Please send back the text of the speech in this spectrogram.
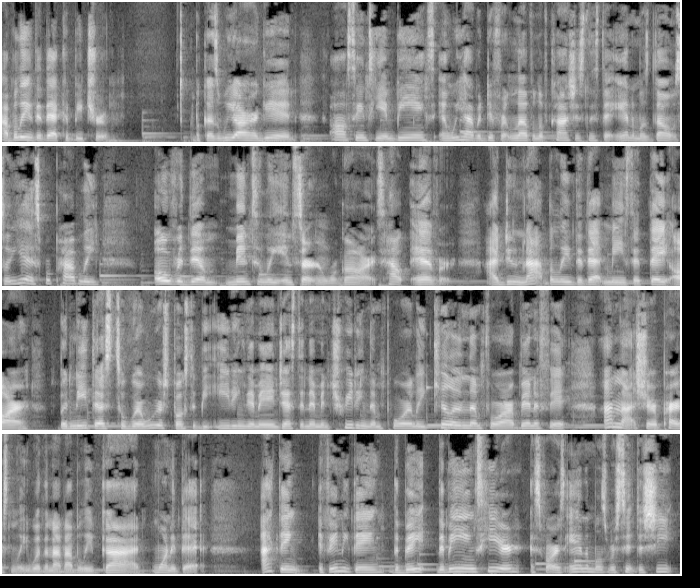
I believe that that could be true because we are again all sentient beings and we have a different level of consciousness that animals don't. So yes, we're probably over them mentally in certain regards. However, I do not believe that that means that they are beneath us to where we were supposed to be eating them and ingesting them and treating them poorly, killing them for our benefit. I'm not sure personally whether or not I believe God wanted that. I think, if anything, the be- the beings here, as far as animals, were sent to sheep,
